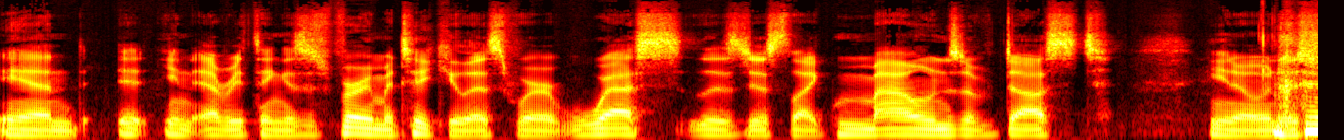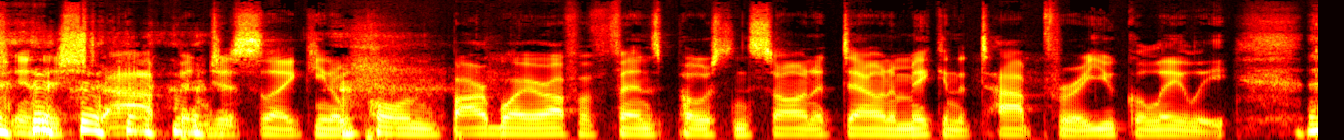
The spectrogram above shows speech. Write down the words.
and you everything is very meticulous. Where Wes is just like mounds of dust you know, in his in his shop and just like you know pulling barbed wire off a fence post and sawing it down and making a top for a ukulele.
